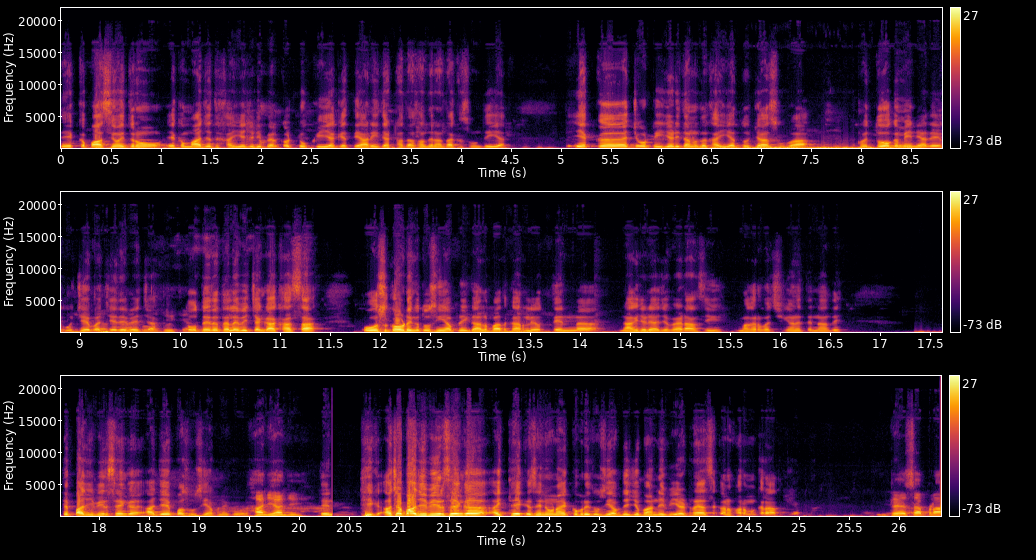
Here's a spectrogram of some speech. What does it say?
ਤੇ ਇੱਕ ਪਾਸਿਓਂ ਇਧਰੋਂ ਇੱਕ ਮੱਝ ਦਿਖਾਈ ਹੈ ਜਿਹੜੀ ਬਿਲਕੁਲ ਟੁੱਕੀ ਆ ਕਿ ਤਿਆਰੀ ਤੇ 8-10 ਦਿਨਾਂ ਤੱਕ ਸੁੰਦੀ ਆ। ਤੇ ਇੱਕ ਝੋਟੀ ਜਿਹੜੀ ਤੁਹਾਨੂੰ ਦਿਖਾਈ ਆ ਦੂਜਾ ਸੂਆ ਕੋਈ 2 ਕੁ ਮਹੀਨਿਆਂ ਦੇ ਉੱਚੇ ਬੱਚੇ ਦੇ ਵਿੱਚ ਦੁੱਧ ਇਹਦੇ ਥੱਲੇ ਵੀ ਚੰਗਾ ਖਾਸਾ। ਉਸ ਅਕੋਰਡਿੰਗ ਤੁਸੀਂ ਆਪਣੀ ਗੱਲਬਾਤ ਕਰ ਲਿਓ। ਤਿੰਨ ਨਗ ਜਿਹੜੇ ਅੱਜ ਵਹਿੜਾ ਸੀ ਮਗਰ ਵੱਛੀਆਂ ਨੇ ਤਿੰਨਾਂ ਦੇ। ਤੇ ਭਾਜੀ ਵੀਰ ਸਿੰਘ ਅੱਜ ਇਹ ਪਸ਼ੂ ਸੀ ਆਪਣੇ ਕੋਲ। ਹਾਂਜੀ ਹਾਂਜੀ। ਠੀਕ। ਅੱਛਾ ਭਾਜੀ ਵੀਰ ਸਿੰਘ ਇੱਥੇ ਕਿਸੇ ਨੇ ਆਉਣਾ? ਇੱਕ ਵਾਰੀ ਤੁਸੀਂ ਆਪਣੀ ਜ਼ੁਬਾਨੀ ਵੀ ਐਡਰੈਸ ਕਨਫਰਮ ਕਰਾ ਦਈਏ ਆਪਣਾ। ਡਰੈਸ ਆਪਣਾ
